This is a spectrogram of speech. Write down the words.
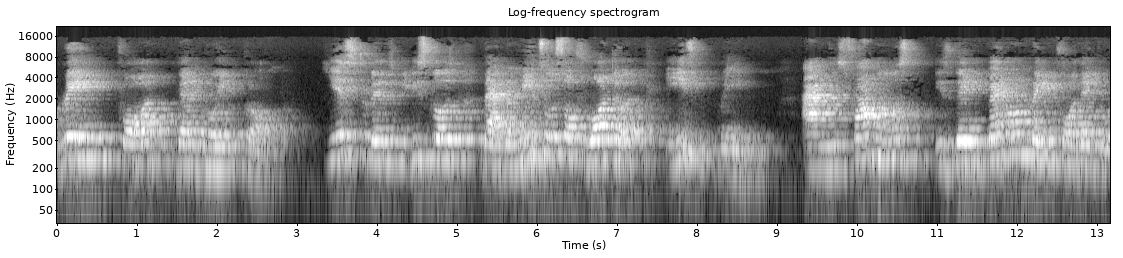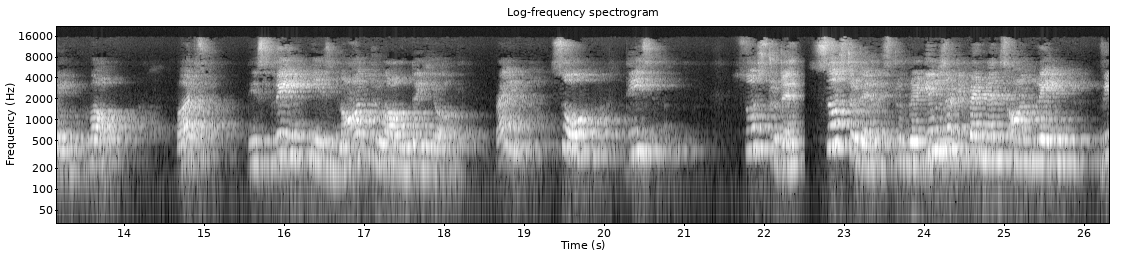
rain for their growing crop. Yes students, we discussed that the main source of water is rain and these farmers is they depend on rain for their growing crop. But this rain is not throughout the year, right? So these so students so students to reduce the dependence on rain we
